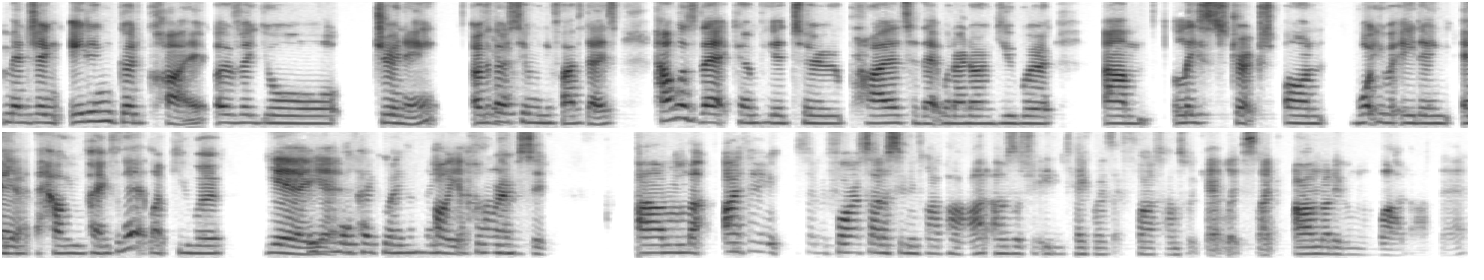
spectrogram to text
managing eating good kai over your journey over Yeah. those 75 days? How was that compared to prior to that when I know you were um less strict on what you were eating and Yeah. how you were paying for that? Like you were Yeah, yeah. more takeaways and things. Oh yeah, hundred percent. Um, I think so. Before I started seventy five hard, I was literally eating takeaways like five times a week at least. Like I'm not even gonna lie about that.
